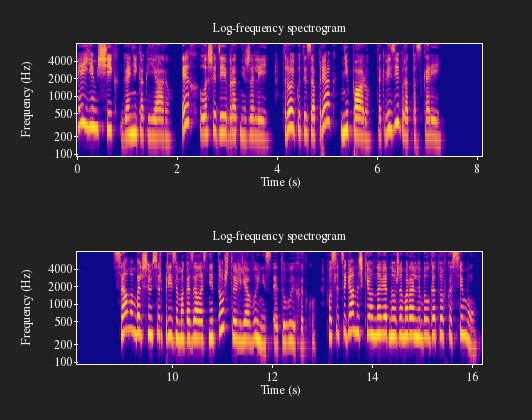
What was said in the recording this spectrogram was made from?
«Эй, ямщик, гони как яру! Эх, лошадей, брат, не жалей! Тройку ты запряг, не пару, так вези, брат, поскорей!» Самым большим сюрпризом оказалось не то, что Илья вынес эту выходку. После цыганочки он, наверное, уже морально был готов ко всему.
